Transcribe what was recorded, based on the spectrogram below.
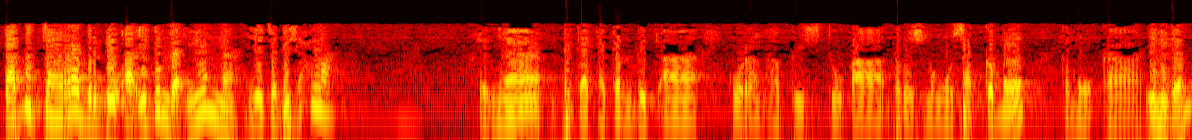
Tapi cara berdoa itu tidak nyunnah, ya jadi salah. Akhirnya dikatakan bid'ah, kurang habis doa, terus mengusap ke, mu, ke muka. Ini kan?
